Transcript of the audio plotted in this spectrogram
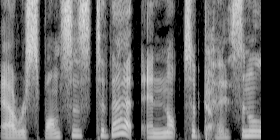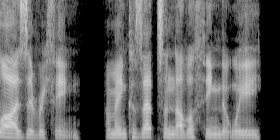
our responses to that and not to yeah. personalize everything. I mean, because that's another thing that we,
